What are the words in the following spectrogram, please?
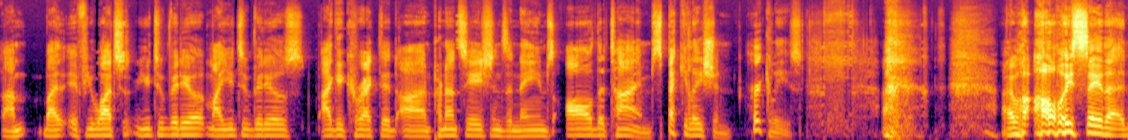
um, but if you watch YouTube video, my YouTube videos, I get corrected on pronunciations and names all the time. Speculation, Hercules. I will always say that.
